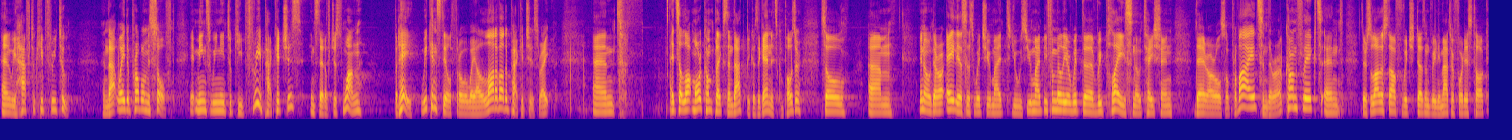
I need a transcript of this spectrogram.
and we have to keep 32. And that way the problem is solved. It means we need to keep three packages instead of just one, but hey, we can still throw away a lot of other packages, right? And it's a lot more complex than that because, again, it's Composer. So, um, you know, there are aliases which you might use. You might be familiar with the replace notation. There are also provides, and there are conflicts, and there's a lot of stuff which doesn't really matter for this talk.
